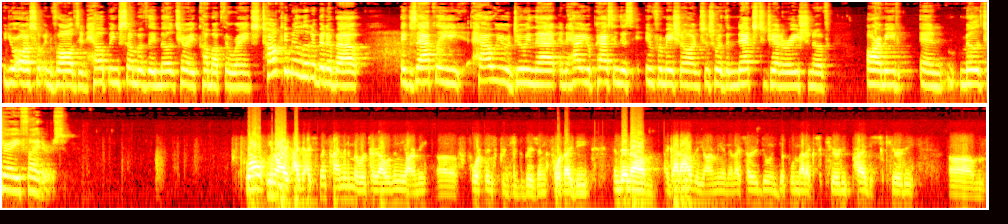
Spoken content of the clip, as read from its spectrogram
You're also involved in helping some of the military come up the ranks. Talk to me a little bit about exactly how you're doing that and how you're passing this information on to sort of the next generation of Army and military fighters. Well, you know, I, I spent time in the military. I was in the Army, uh, 4th Infantry Division, 4th ID. And then um, I got out of the Army, and then I started doing diplomatic security, private security. Um,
